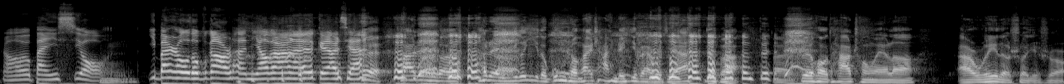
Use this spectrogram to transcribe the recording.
然后又办一秀，一般人我都不告诉他，你要不然来给点钱。对他这个他这。一个亿的工程还差你这一百块钱，对吧？对，最后他成为了 LV 的设计师。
